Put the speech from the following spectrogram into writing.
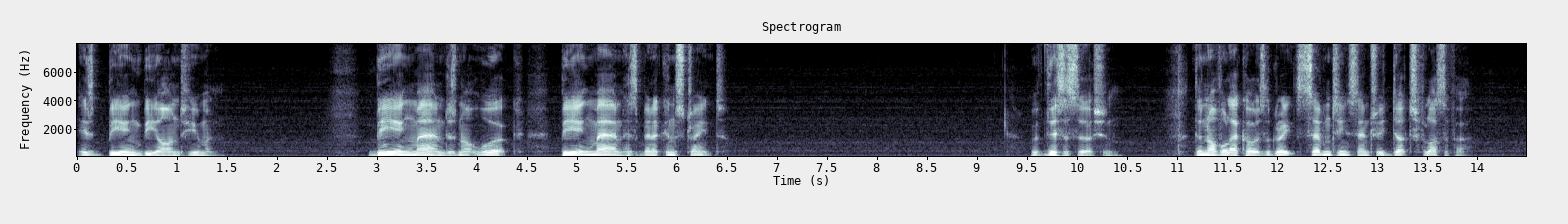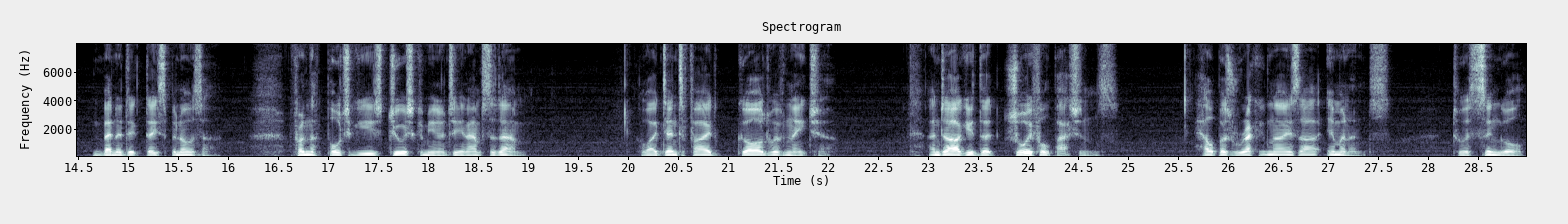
is being beyond human. Being man does not work. Being man has been a constraint. With this assertion, the novel echoes the great 17th century Dutch philosopher, Benedict de Spinoza, from the Portuguese Jewish community in Amsterdam, who identified God with nature and argued that joyful passions help us recognize our immanence to a single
